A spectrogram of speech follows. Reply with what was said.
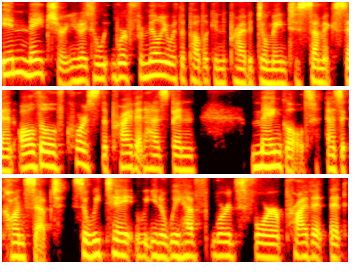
in nature, you know, so we're familiar with the public and the private domain to some extent, although of course the private has been mangled as a concept. So we take, you know, we have words for private that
